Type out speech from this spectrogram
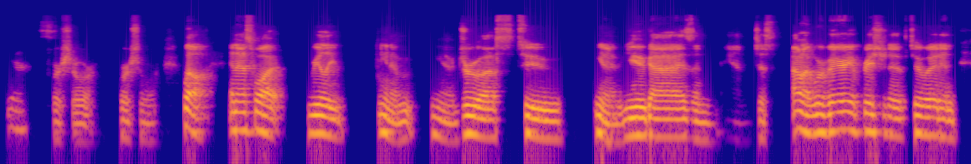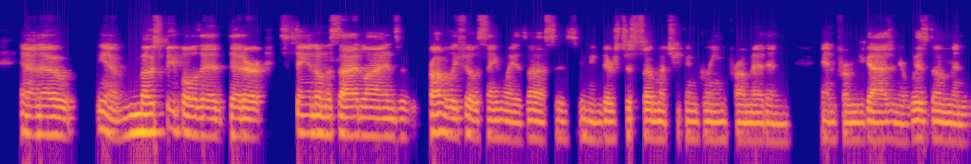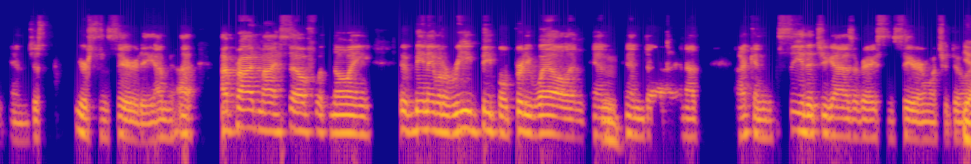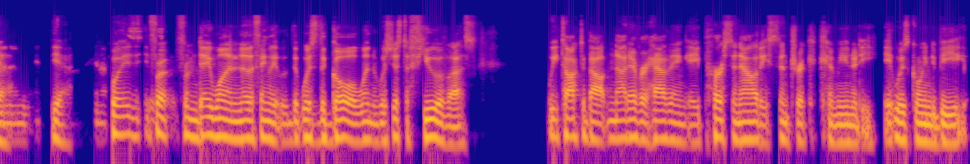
Yeah, for sure for sure. Well, and that's what really, you know, you know, drew us to, you know, you guys and, and just I don't know, we're very appreciative to it and and I know, you know, most people that that are stand on the sidelines probably feel the same way as us. Is I mean, there's just so much you can glean from it and and from you guys and your wisdom and and just your sincerity. I'm I, I pride myself with knowing being able to read people pretty well, and and mm. and uh, and I I can see that you guys are very sincere in what you're doing. Yeah. And, yeah. You know, well, for, from day one, another thing that, that was the goal when it was just a few of us, we talked about not ever having a personality centric community. It was going to be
